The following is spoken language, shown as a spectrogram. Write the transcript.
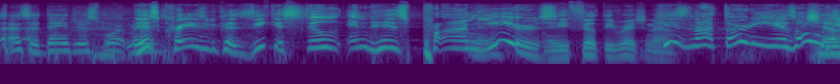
that's a dangerous sport, man. It's crazy because Zeke is still in his prime years. Yeah, he filthy rich now. He's not 30 years old Chilling.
